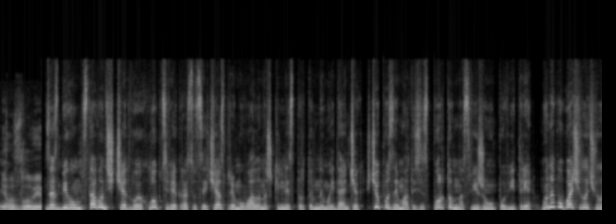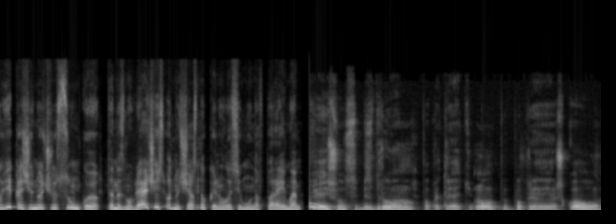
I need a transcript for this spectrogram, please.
його зловив. За збігом обставин ще двоє хлопців якраз у цей час прямували на шкільний спортивний майданчик, щоб позайматися спортом на свіжому повітрі. Вони побачили чоловіка з жіночою сумкою та, не змовляючись, одночасно кинулись йому навперейми. Ну, Я йшов собі з другом попри третю, ну, попри школу,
